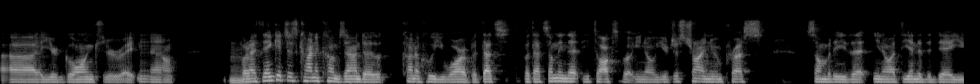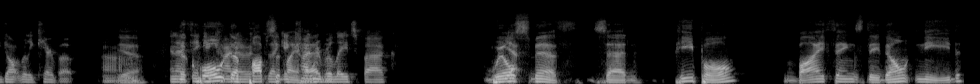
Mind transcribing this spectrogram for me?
uh, you're going through right now. Mm. But I think it just kind of comes down to kind of who you are. But that's but that's something that he talks about. You know, you're just trying to impress somebody that you know at the end of the day you don't really care about. Um, Yeah. And The I think quote it that kind of pops like in my it kind of relates back. Will Yeah. Smith said, "People buy things they don't need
